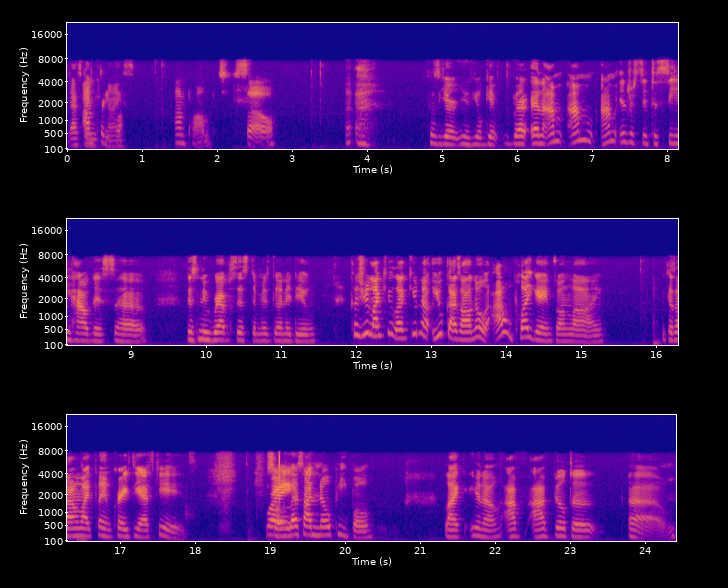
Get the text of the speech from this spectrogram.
That's I'm pretty nice. I'm pumped. So, because you're you, you'll get better and i'm i'm i'm interested to see how this uh this new rep system is going to do because you like you like you know you guys all know i don't play games online because i don't like playing crazy ass kids Right. so unless i know people like you know i've i've built a um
